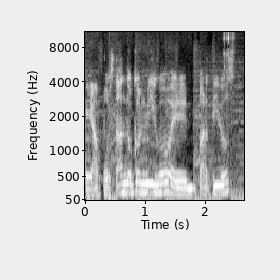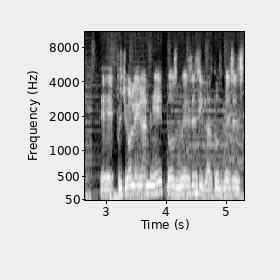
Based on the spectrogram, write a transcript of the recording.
eh, apostando conmigo en partidos, eh, pues yo le gané dos veces y las dos veces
